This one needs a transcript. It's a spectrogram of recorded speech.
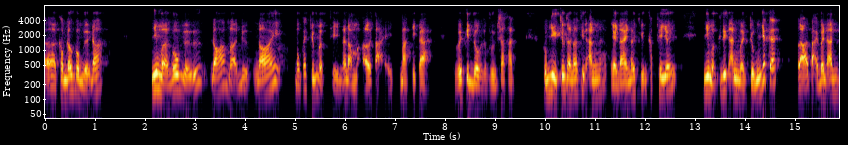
uh, không nói ngôn ngữ đó. Nhưng mà ngôn ngữ đó mà được nói một cách chuẩn mực thì nó nằm ở tại Matika với kinh đô là Vương Xá Thành cũng như chúng ta nói tiếng Anh ngày nay nói chuyện khắp thế giới. Nhưng mà cái tiếng Anh mà chuẩn nhất á, là ở tại bên Anh.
